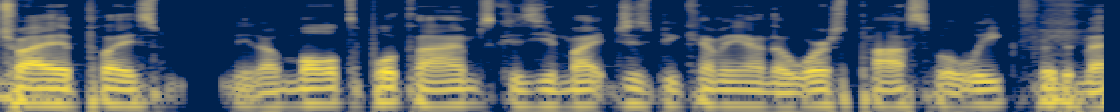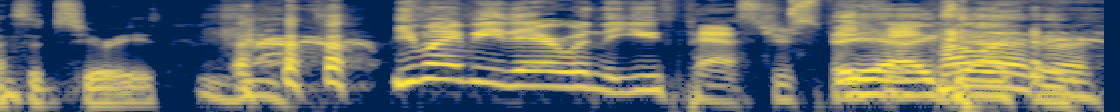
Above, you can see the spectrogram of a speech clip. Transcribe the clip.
Try a place, you know, multiple times because you might just be coming on the worst possible week for the message series. You might be there when the youth pastor's speaking. Yeah, exactly. However,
